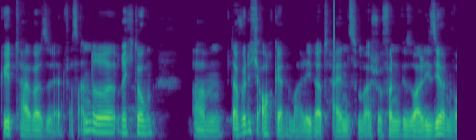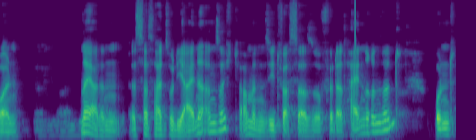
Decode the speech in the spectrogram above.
Geht teilweise in etwas andere Richtung. Ähm, da würde ich auch gerne mal die Dateien zum Beispiel von visualisieren wollen. Naja, dann ist das halt so die eine Ansicht. Ja, man sieht, was da so für Dateien drin sind. Und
